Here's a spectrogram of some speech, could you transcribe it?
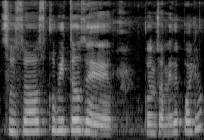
Sus dos cubitos de consomé de pollo.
